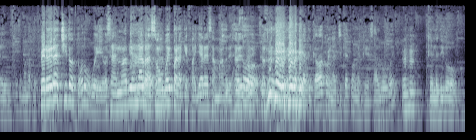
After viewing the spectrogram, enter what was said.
esta semana que Pero era chido todo, güey. O sea, no había Ah, una razón, claro. güey, para que fallara esa madre, ¿sabes? justo, justo platicaba con la chica con la que salgo, güey. Que le digo,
